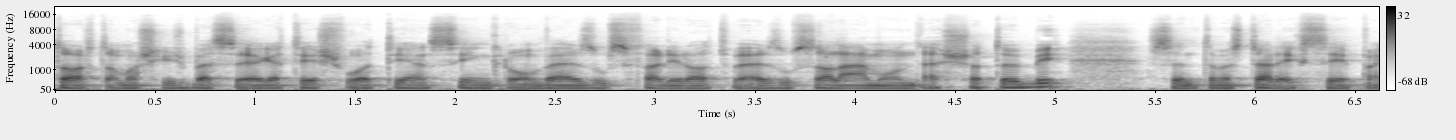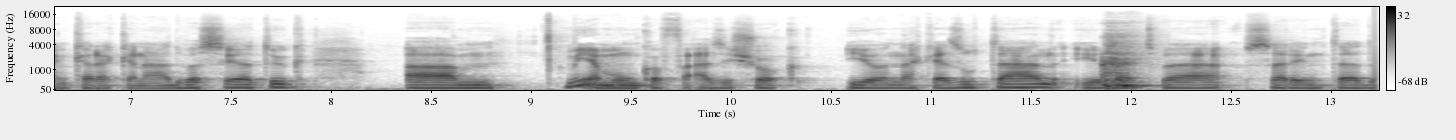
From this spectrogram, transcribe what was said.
tartalmas kis beszélgetés volt, ilyen szinkron versus felirat versus alámondás, stb. Szerintem ezt elég szépen kereken átbeszéltük. Um, milyen munkafázisok jönnek ezután, illetve szerinted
